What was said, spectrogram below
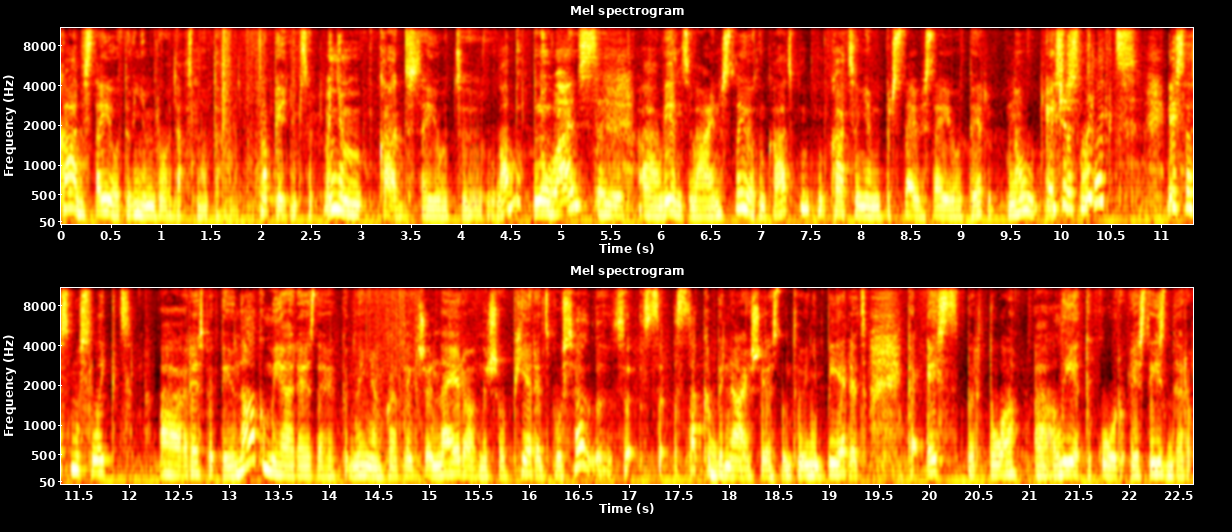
kāda sajūta viņam rodās no tā? Nu, pieņemsim. Viņam kāda sajūta laba? Nu, vainas sajūta. Uh, viens vainas sajūta, un kāds, kāds viņam par sevi sajūta ir. Nu, es esmu slikts. slikts. Es esmu slikts. Respektīvi, nākamajā reizē, kad viņam teikt, šie neironi ar šo pieredzi būs sakabinājušies, un viņa pieredze, ka es par to lietu, kuru es izdaru,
